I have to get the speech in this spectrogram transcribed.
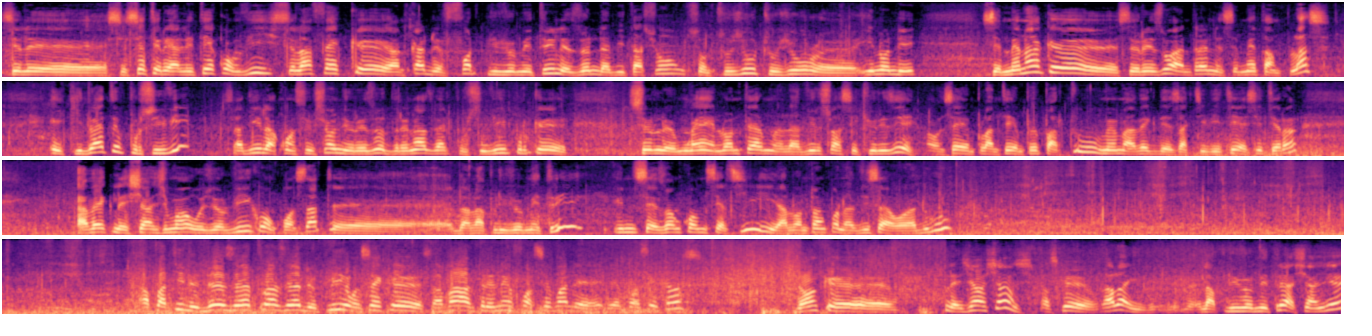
C'est cette réalité qu'on vit. Cela fait qu'en cas de forte pluviométrie, les zones d'habitation sont toujours, toujours euh, inondées. C'est maintenant que ce réseau est en train de se mettre en place et qui doit être poursuivi c'est-à-dire la construction du réseau de drainage va être poursuivie pour que sur le moyen et long terme, la ville soit sécurisée. On s'est implanté un peu partout, même avec des activités, etc. Avec les changements aujourd'hui qu'on constate euh, dans la pluviométrie, une saison comme celle-ci, il y a longtemps qu'on a vu ça à Ouagadougou, à partir de 2 heures, 3 heures de pluie, on sait que ça va entraîner forcément des, conséquences. Donc euh, les gens changent parce que voilà, la pluviométrie a changé.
